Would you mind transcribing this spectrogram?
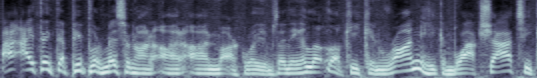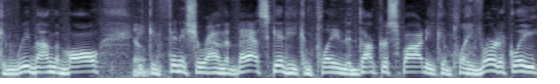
I, I, think that people are missing on, on, on Mark Williams. I think, look, look, he can run, he can block shots, he can rebound the ball, he can finish around the basket, he can play in the dunker spot, he can play vertically,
